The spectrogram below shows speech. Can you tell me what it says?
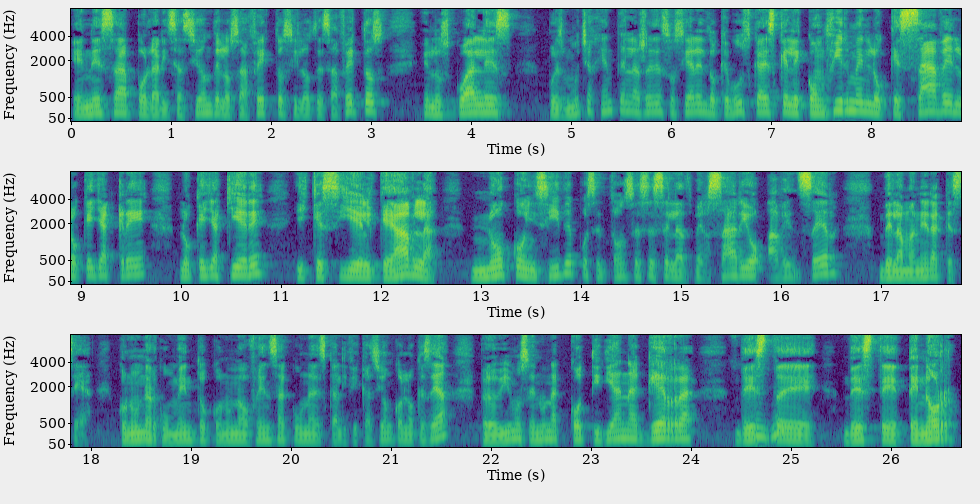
en esa polarización de los afectos y los desafectos, en los cuales pues mucha gente en las redes sociales lo que busca es que le confirmen lo que sabe, lo que ella cree, lo que ella quiere, y que si el que habla no coincide, pues entonces es el adversario a vencer de la manera que sea con un argumento, con una ofensa, con una descalificación, con lo que sea, pero vivimos en una cotidiana guerra de este, de este tenor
